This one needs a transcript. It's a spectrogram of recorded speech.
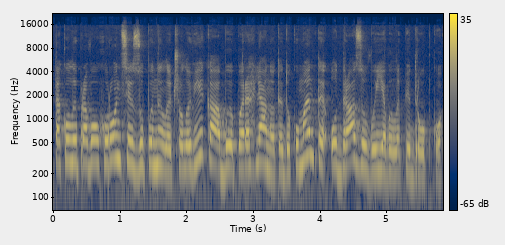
Та коли правоохоронці зупинили чоловіка, аби переглянути документи, одразу виявили підробку.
